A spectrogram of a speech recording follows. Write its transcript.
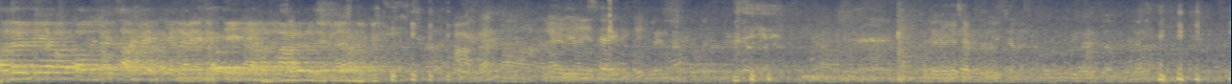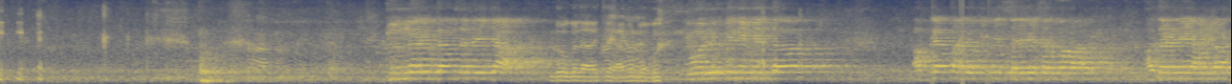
आदरणीय पावसाळ्यात साहेब यांना आपण मार्गदर्शन लोक लावायचे आपण बघू. निवडणुकीनिमित्त आपल्या तालुक्याचे सर्वे सर्व आदरणीय आमदार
